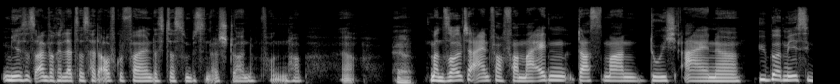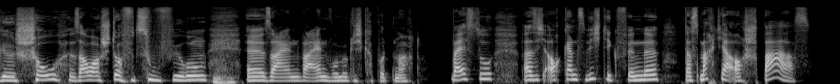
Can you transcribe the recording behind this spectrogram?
mir ist es einfach in letzter Zeit aufgefallen, dass ich das so ein bisschen als störend empfunden habe. Ja. Ja. Man sollte einfach vermeiden, dass man durch eine übermäßige Show-Sauerstoffzuführung mhm. äh, seinen Wein womöglich kaputt macht. Weißt du, was ich auch ganz wichtig finde, das macht ja auch Spaß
